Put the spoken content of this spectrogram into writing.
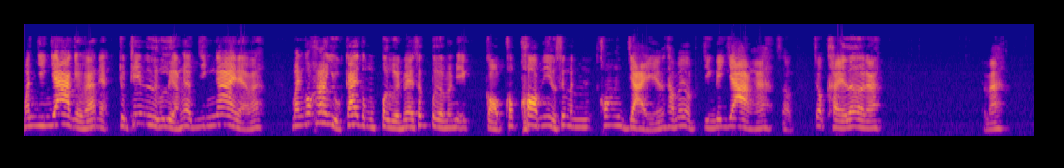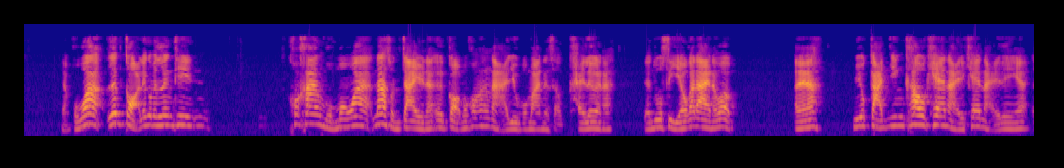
มันยิงยากอยู่นะเนี่ยจุดที่เหลืองๆเนี่ยยิงง่ายเนี่ยนะมันก็ข้างอยู่ใกล้ตรงปืนด้วยซึ่งปืนมันมีกรอบครอบๆนี่อยู่ซึ่งมันค่อนข้างใหญ่นะทำให้แบบยิงได้ยากนะสำหรับเจ้าไคลเลอร์นะเห็นไหม เนี่ยผมว่าเรื่องเกาะนี่ก็เป็นเรื่องที่ค่อนข้างผมมองว่าน่าสนใจอยู่นะเออเกาะมันค่อนข้างหนาอยู่ประมาณหนึ่งสำหรับไคลเลอร์นะเดี๋ยวดูสีเอาก็ได้นะว่าอะไรนะมีโอกาสยิงเข้าแค่ไหนแค่ไหนอะไรเงี้ยเอ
